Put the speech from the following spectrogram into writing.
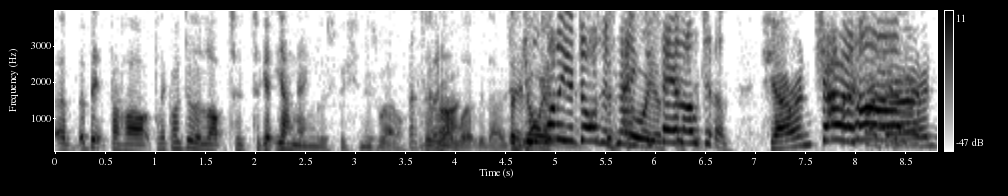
a, a, a bit for Heartclick. I do a lot to, to get young anglers fishing as well. That's do good. a lot of Right. work with those. The Well, what are your daughters' names? You say hello fishing. to them. Sharon, Sharon, hi! Sharon,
